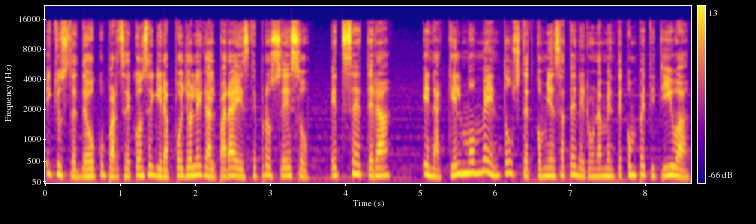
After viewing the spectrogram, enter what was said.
y que usted debe ocuparse de conseguir apoyo legal para este proceso, etc., en aquel momento usted comienza a tener una mente competitiva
